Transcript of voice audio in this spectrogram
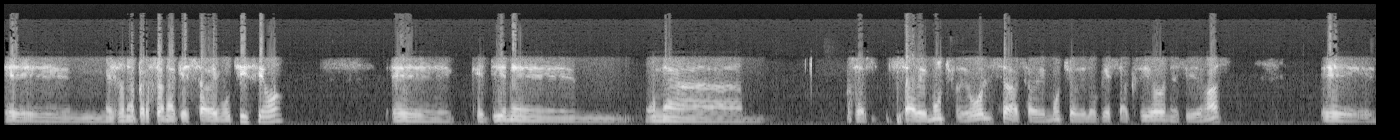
Es una persona que sabe muchísimo, que tiene una o sea, sabe mucho de bolsa, sabe mucho de lo que es acciones y demás. Eh,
